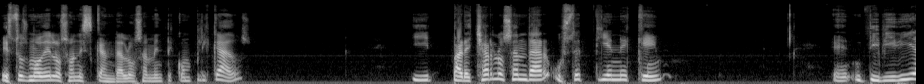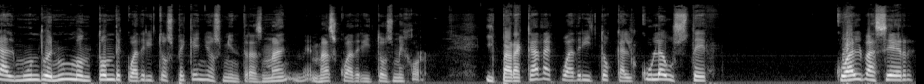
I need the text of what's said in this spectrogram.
Estos modelos son escandalosamente complicados y para echarlos a andar usted tiene que eh, dividir al mundo en un montón de cuadritos pequeños, mientras más, cuadritos mejor. Y para cada cuadrito calcula usted cuál va a ser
